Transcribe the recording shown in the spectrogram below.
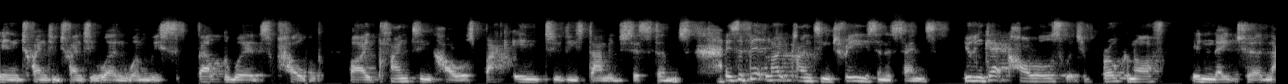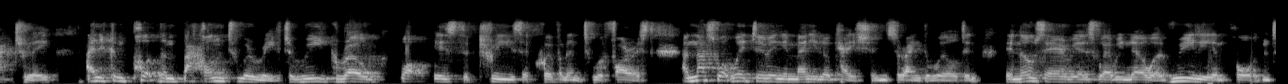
in 2021 when we spelt the words hope by planting corals back into these damaged systems. It's a bit like planting trees in a sense. You can get corals which have broken off in nature naturally, and you can put them back onto a reef to regrow what is the tree's equivalent to a forest. And that's what we're doing in many locations around the world, in, in those areas where we know are really important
